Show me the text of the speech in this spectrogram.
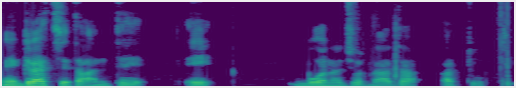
Eh, grazie tante e buona giornata a tutti.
